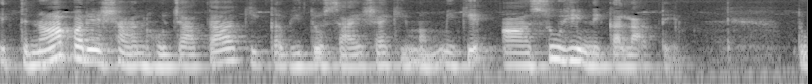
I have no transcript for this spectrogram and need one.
इतना परेशान हो जाता कि कभी तो सायशा की मम्मी के आँसू ही निकल आते। तो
